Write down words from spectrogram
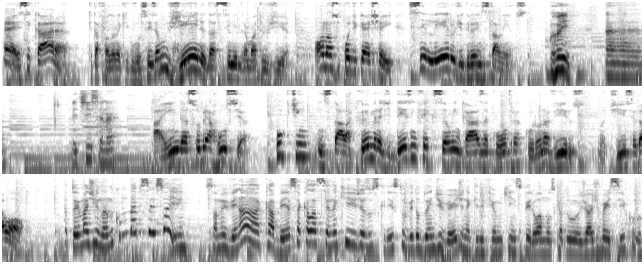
É, esse cara que tá falando aqui com vocês, é um gênio da cinedramaturgia. Olha o nosso podcast aí, celeiro de grandes talentos. Oi, é... Letícia, né? Ainda sobre a Rússia. Putin instala câmera de desinfecção em casa contra coronavírus. Notícia da UOL. Eu tô imaginando como deve ser isso aí. Só me vem na cabeça aquela cena que Jesus Cristo vira o Duende Verde naquele filme que inspirou a música do Jorge Versículo.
